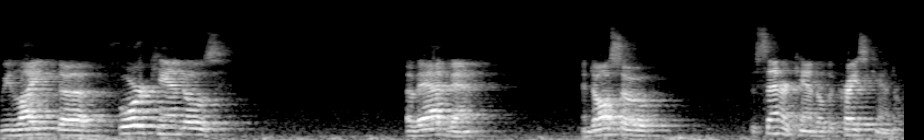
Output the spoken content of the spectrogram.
we light the four candles of Advent and also the center candle, the Christ candle.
